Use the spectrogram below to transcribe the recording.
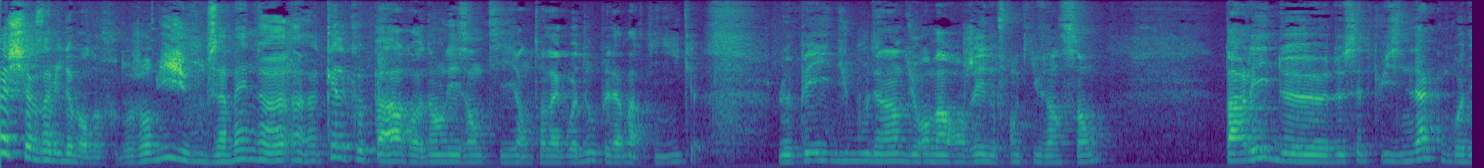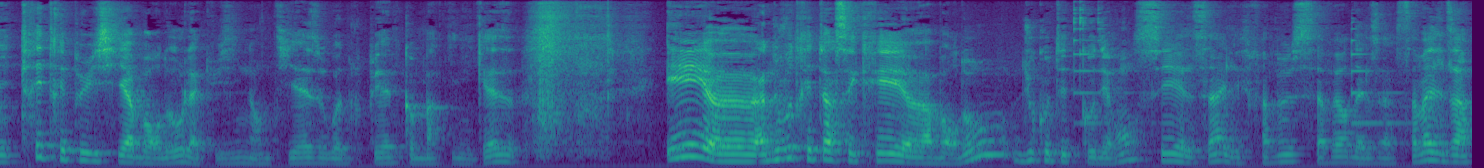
bien, chers amis de Bordeaux Food, aujourd'hui je vous amène euh, quelque part dans les Antilles, entre la Guadeloupe et la Martinique, le pays du boudin, du rhum arrangé et de Francky Vincent. Parler de, de cette cuisine-là qu'on connaît très très peu ici à Bordeaux, la cuisine antillaise, guadeloupéenne comme martiniquaise. Et euh, un nouveau traiteur s'est créé euh, à Bordeaux, du côté de Codéran, c'est Elsa et les fameuses saveurs d'Elsa. Ça va Elsa?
